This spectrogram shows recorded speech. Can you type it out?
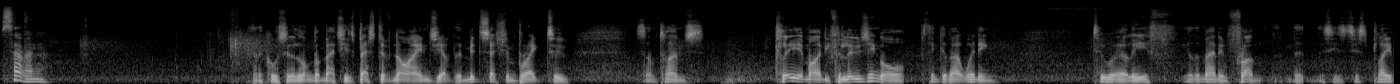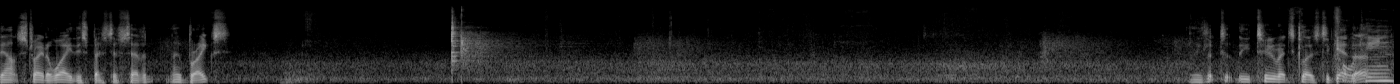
7. And of course, in the longer matches, best of nines, you have the mid-session break to sometimes clear your mind if you're losing or think about winning too early if you're the man in front. This is just played out straight away, this best of seven. No breaks. And he's looked at the two reds close together. 14.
